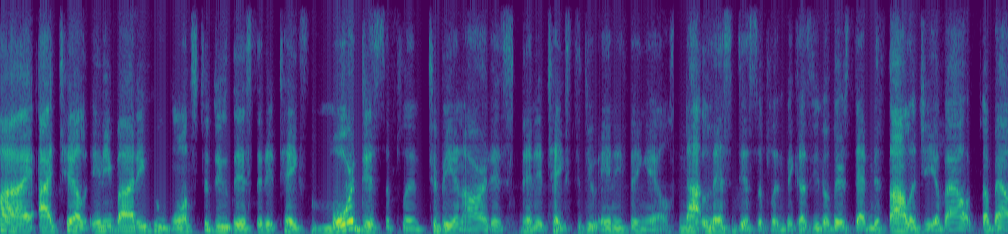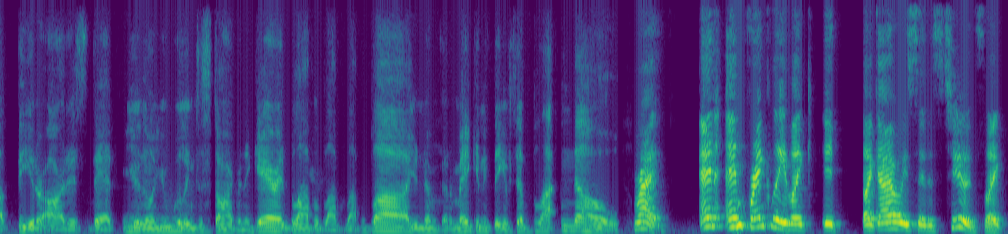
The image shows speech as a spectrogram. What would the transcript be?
I, I tell anybody who wants to do this that it takes more discipline to be an artist than it takes to do anything else, not less discipline, because you know there's that mythology about about theater artists that you know you're willing to starve in a garret, blah blah blah blah blah blah. You're never going to make anything except blah. No, right. And and frankly, like it, like I always say this too. It's like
